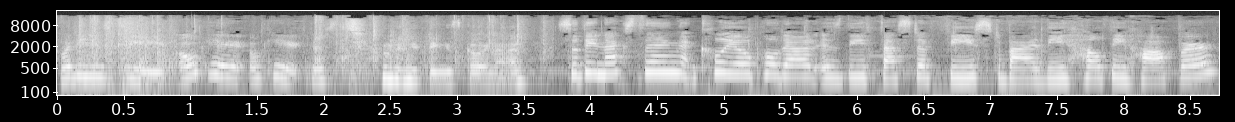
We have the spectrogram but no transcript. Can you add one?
what do you see? Okay, okay, there's too many things going on. So the next thing Cleo pulled out is the Festive Feast by the Healthy Hopper.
